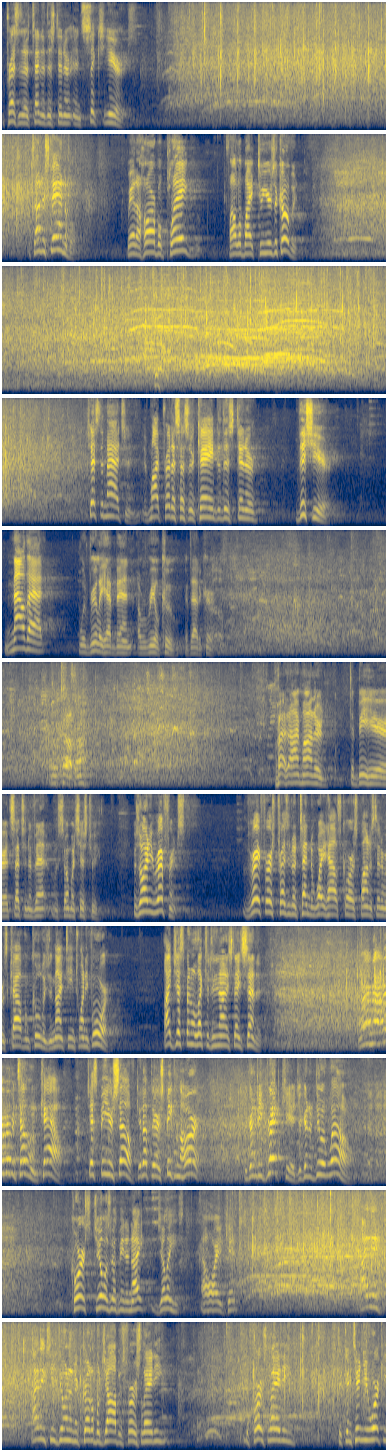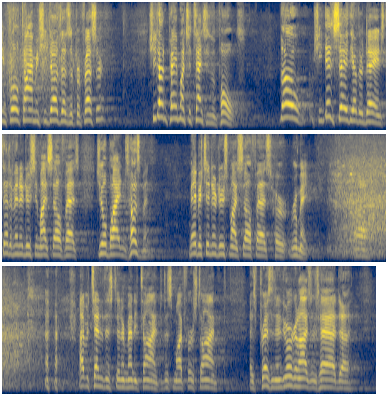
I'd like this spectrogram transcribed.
the president attended this dinner in six years. It's understandable. We had a horrible plague, followed by two years of COVID. Just imagine if my predecessor came to this dinner this year. Now that would really have been a real coup if that occurred. Little tough, huh? But I'm honored to be here at such an event with so much history. It was already referenced. The very first president to attend the White House Correspondents' Dinner was Calvin Coolidge in 1924. I'd just been elected to the United States Senate. I, remember, I remember telling him, Cal, just be yourself. Get up there, speak from the heart. You're going to be great, kid. You're going to do it well. Of course, Jill is with me tonight. Jilly, how are you, kid? I think, I think she's doing an incredible job as First Lady. The First Lady to continue working full time as she does as a professor. She doesn't pay much attention to the polls. Though she did say the other day, instead of introducing myself as Jill Biden's husband, maybe I should introduce myself as her roommate. Uh, I've attended this dinner many times, but this is my first time as president. The organizers had, uh,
